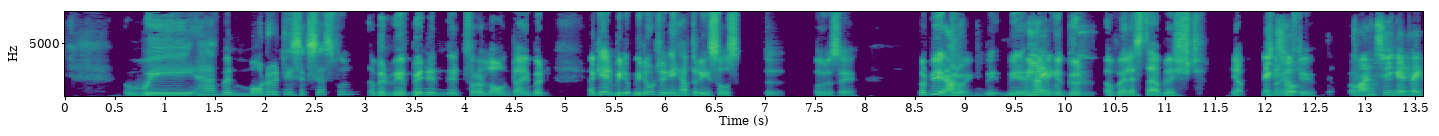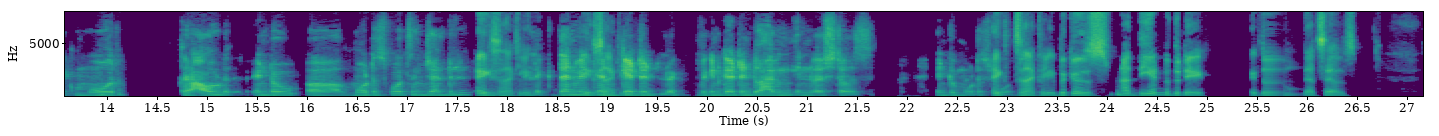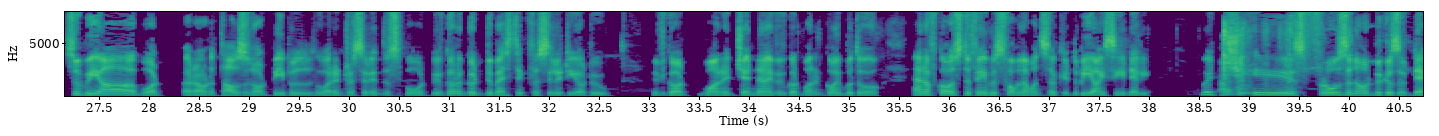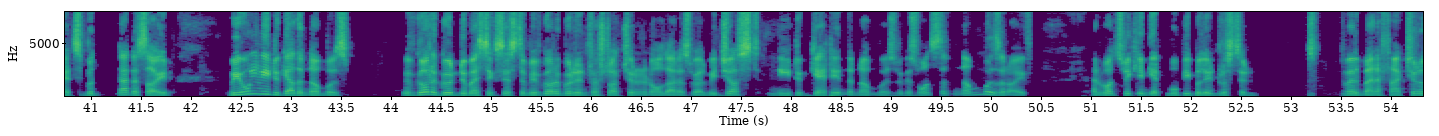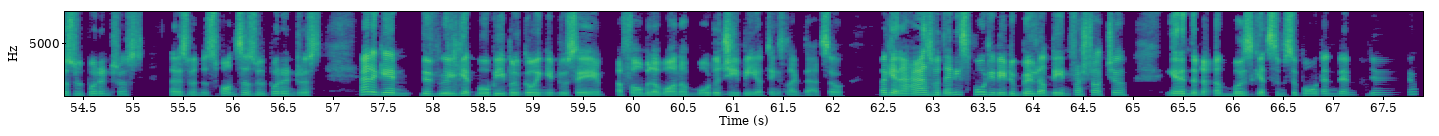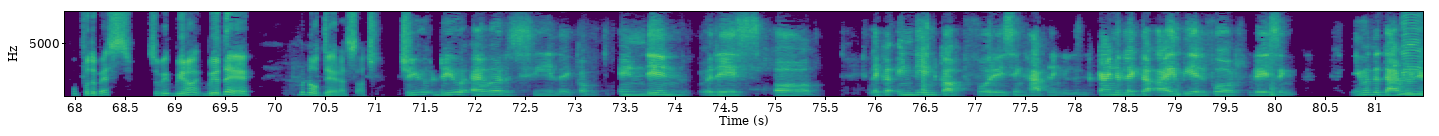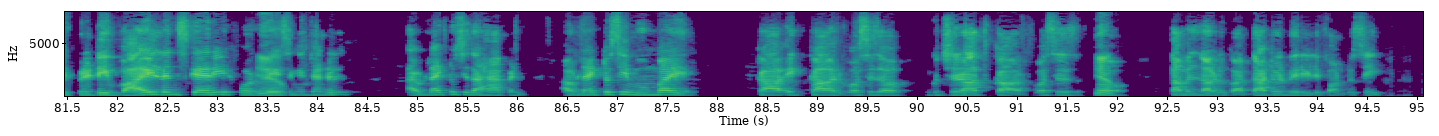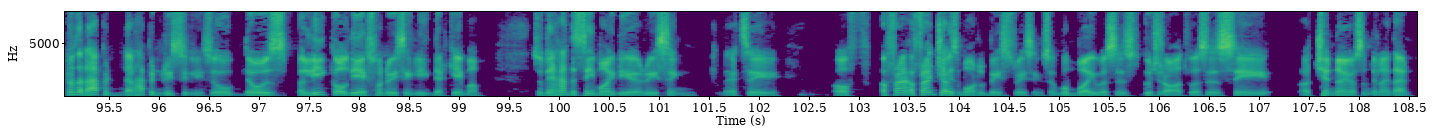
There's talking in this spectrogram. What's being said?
we have been moderately successful. I mean, we've been in it for a long time, but again, we don't, we don't really have the resources, so to say. But we are Yeah. growing. We, we're We having like- a good, a well-established. Yeah. Like, sorry, so- once we get like more crowd into uh, motorsports in general Exactly. like then we can get it like we can get into having investors into motorsports Exactly, because at the end of the day, it's that sells. So we are what around a thousand odd people who are interested in the sport. We've got a good domestic facility or two. We've got one in Chennai. We've got one in Coimbatore, and of course the famous Formula One circuit, the BIC in Delhi, which is frozen on because of debts. But that aside, we only need to gather numbers. We've got a good domestic system. We've got a good infrastructure and all that as well. We just need to get in the numbers because once the numbers arrive, and once we can get more people interested, when the manufacturers will put interest. That is when the sponsors will put interest. And again, we will get more people going into, say, a Formula One or MotoGP or things like that. So, again, as with any sport, you need to build up the infrastructure, get in the numbers, get some support, and then you know, hope for the best. So, we, we're, not, we're there, but not there as such. do you do you ever see like a indian race uh like an indian cup for racing happening kind of like the ipl for racing even though that would be pretty wild and scary for Yeah. racing in general i would like to see that happen i would like to see mumbai car a car versus a gujarat car versus Yeah. Tamil nadu car that would be really fun to see No, that happened. That happened recently. So there was a league called the X1 Racing League that came up. So they had the same idea, racing, let's say, of a, fran- a franchise model based racing. So Mumbai versus Gujarat versus, say, uh, Chennai or something like that.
